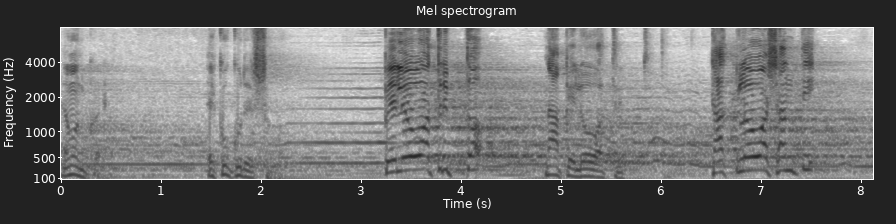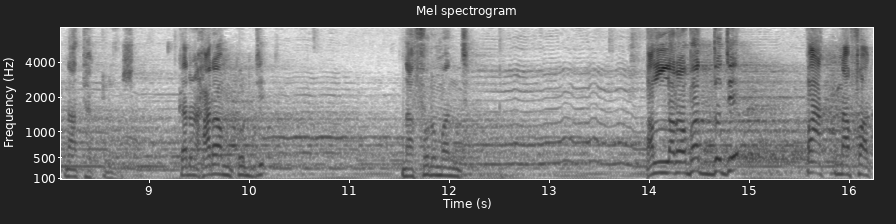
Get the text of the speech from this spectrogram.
এমন করে। এ কুকুরের স্বভাব। পেলেও অতৃপ্ত, না পেলেও অতৃপ্ত। থাকলেও অশান্তি, না থাকলেও অশান্তি। কারণ হারাম করছে না ফরমান যে। আল্লাহর অবাধ্য যে পাক নাফাক,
